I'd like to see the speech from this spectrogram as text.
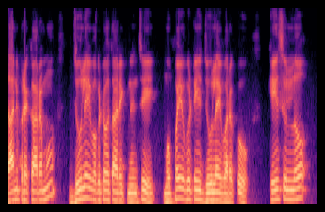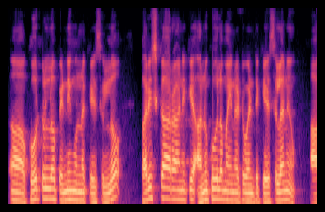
దాని ప్రకారము జూలై ఒకటో తారీఖు నుంచి ముప్పై ఒకటి జూలై వరకు కేసుల్లో కోర్టుల్లో పెండింగ్ ఉన్న కేసుల్లో పరిష్కారానికి అనుకూలమైనటువంటి కేసులను ఆ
